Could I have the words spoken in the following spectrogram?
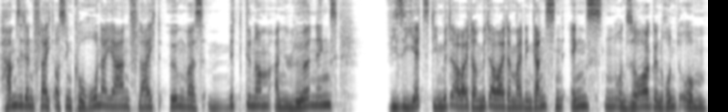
Haben Sie denn vielleicht aus den Corona-Jahren vielleicht irgendwas mitgenommen an Learnings, wie Sie jetzt die Mitarbeiter und Mitarbeiter bei den ganzen Ängsten und Sorgen rund um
